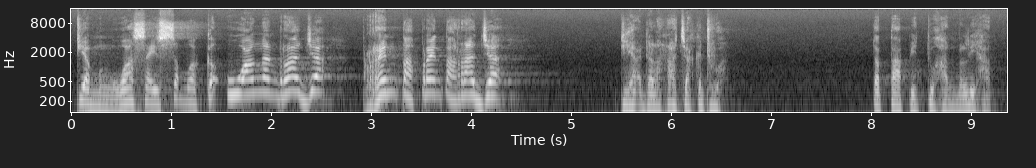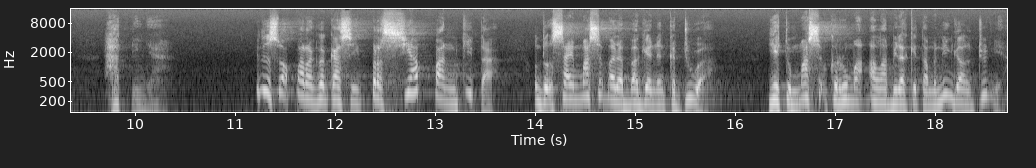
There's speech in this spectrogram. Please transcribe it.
Dia menguasai semua keuangan raja, perintah-perintah raja. Dia adalah raja kedua. Tetapi Tuhan melihat hatinya. Itu sebab para kekasih persiapan kita untuk saya masuk pada bagian yang kedua. Yaitu masuk ke rumah Allah bila kita meninggal dunia.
